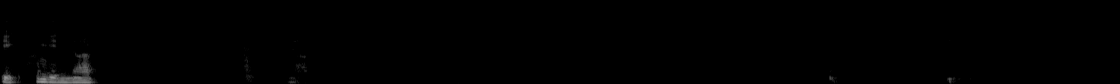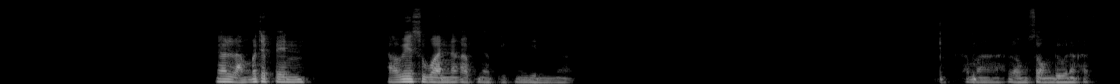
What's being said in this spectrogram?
ปีกเครื่องบินนะครับ ด้านหลังก็จะเป็นทาวเวสวรรณนะครับ เนื้อปีกเครื่องบินนะครับเรามาลองส่องดูนะครับ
